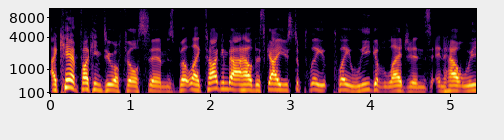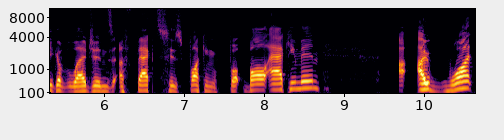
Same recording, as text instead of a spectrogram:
I can't fucking do a Phil Simms, but like talking about how this guy used to play play League of Legends and how League of Legends affects his fucking football acumen. I, I want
